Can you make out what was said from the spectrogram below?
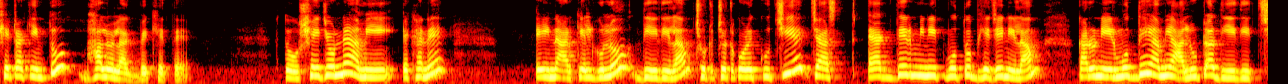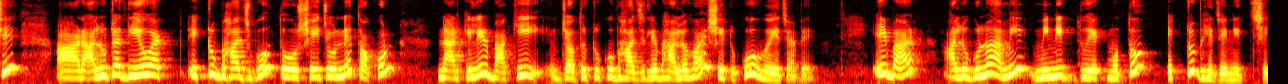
সেটা কিন্তু ভালো লাগবে খেতে। তো সেই জন্যে আমি এখানে এই নারকেলগুলো দিয়ে দিলাম, ছোট ছোট করে কুচিয়ে, জাস্ট এক দেড় মিনিট মতো ভেজে নিলাম। কারণ এর মধ্যেই আমি আলুটা দিয়ে দিচ্ছি। আর আলুটা দিয়েও এক, একটু ভাজবো, তো সেই জন্যে তখন নারকেলের বাকি যতটুকু ভাজলে ভালো হয় সেটুকুও হয়ে যাবে। এবার আলুগুলো আমি মিনিট দুয়েক মতো একটু ভেজে নিচ্ছি।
